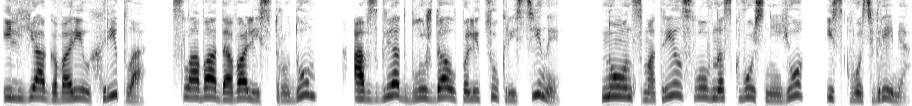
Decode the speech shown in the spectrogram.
Илья говорил хрипло, Слова давались с трудом, а взгляд блуждал по лицу Кристины, но он смотрел словно сквозь нее и сквозь время.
